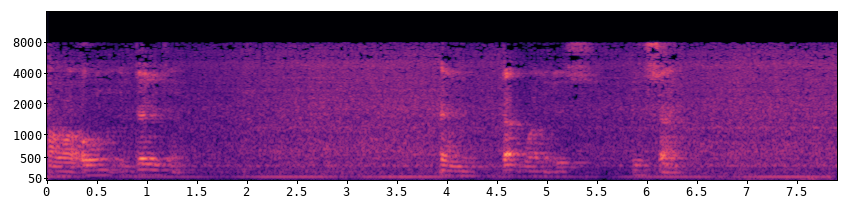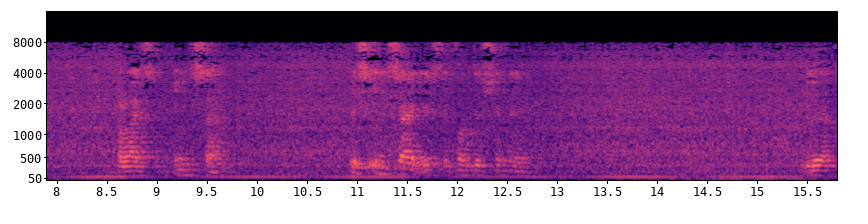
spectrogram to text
our own intelligence. And that one is inside, arising inside. This inside is the conditioning. You have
